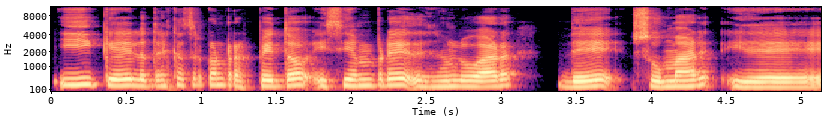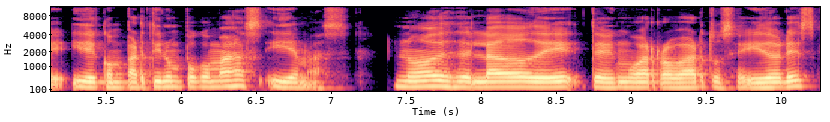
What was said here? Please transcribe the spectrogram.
y que lo tenés que hacer con respeto y siempre desde un lugar de sumar y de, y de compartir un poco más y demás. No desde el lado de te vengo a robar tus seguidores,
